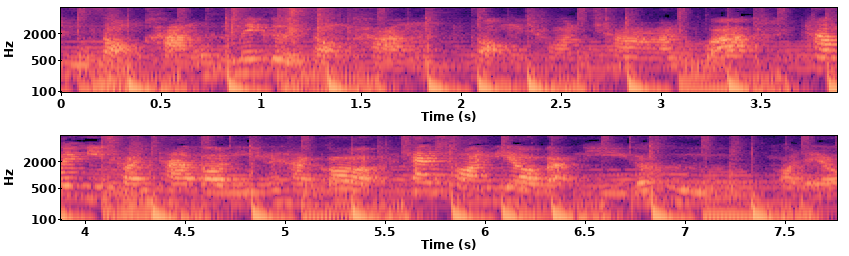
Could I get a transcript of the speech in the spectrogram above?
1-2 ครั้ง คือไม่เกิน 2 ครั้ง 2 ช้อนชาหรือว่าถ้าไม่มีช้อนชาตอนนี้นะคะ ก็แค่ช้อนเดียวแบบนี้ก็คือพอแล้ว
